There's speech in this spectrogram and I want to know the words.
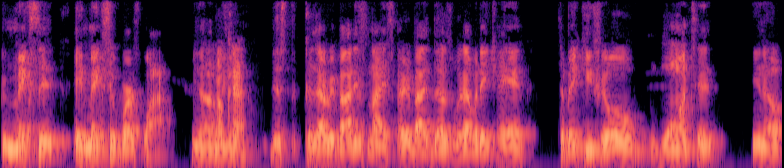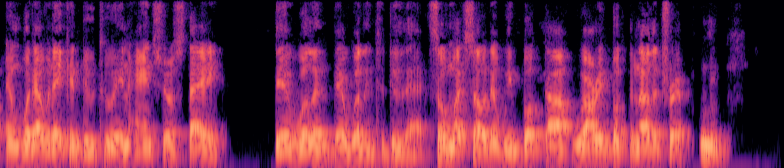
it makes it it makes it worthwhile. You know what I mean? Just because everybody's nice, everybody does whatever they can to make you feel wanted. You know, and whatever they can do to enhance your stay, they're willing they're willing to do that. So much so that we booked out. We already booked another trip.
